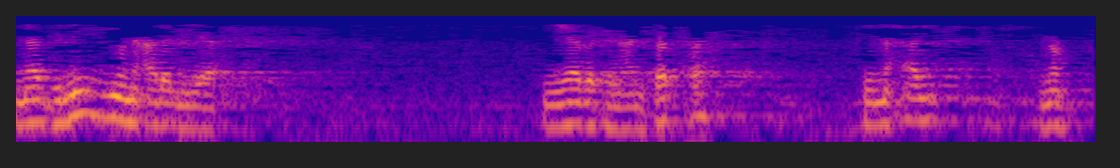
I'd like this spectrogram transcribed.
مبني على الياء. نيابة عن فتحة في محل نصب.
